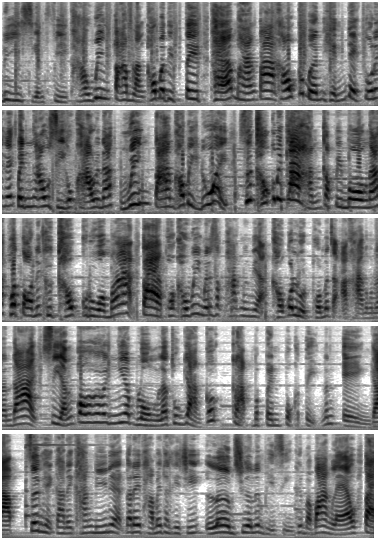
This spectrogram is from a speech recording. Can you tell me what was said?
ได้ยินเสียงฝีเท้าวิ่งตามหลังเขามาติดๆแถมหางตาเขาก็เหมือนเห็นเด็กตัวเล็กๆเป็นเงาสีขาวๆเลยนะ วิ่งตามเขาไปอีกด้วย ซึ่งเขาก็ไม่กล้าหันกลับไปมองนะ เพราะตอนนี้คือเขากลัวมาก แต่พอเขาวิ่งมาได้สักพักหนึงเนี่ยเขาก็หลุดพ้นมาจากอาคารตรงนั้นได้ เสียงก็ค่อยๆเงียบลงแล้วทุกอย่างก็กลับมาเป็นปกตินั่นเองครับซึ่งเหตุการณ์ในครั้งนี้เนี่ยก็ได้ทำให้ทาเคชิเริ่มเชื่อเรื่องผีสิงขึ้นมาบ้างแล้ว แต่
